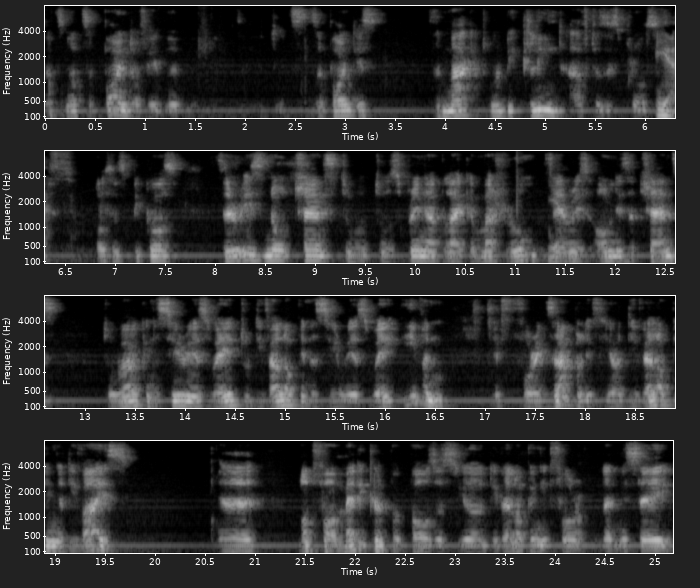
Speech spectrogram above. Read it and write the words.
That's not the point of it. It- It's, the point is the market will be cleaned after this process. yes. process because there is no chance to, to spring up like a mushroom. Yeah. There is only the chance to work in a serious way, to develop in a serious way. Even if, for example, if you're developing a device, uh, not for medical purposes, you're developing it for, let me say,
